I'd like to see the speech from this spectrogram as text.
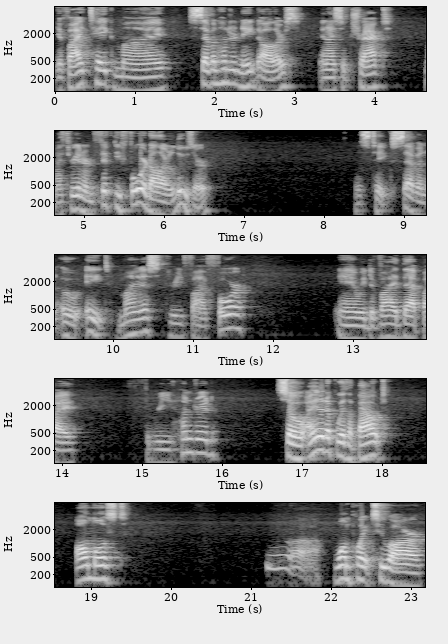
If I take my $708 and I subtract my $354 loser, let's take 708 minus 354 and we divide that by 300. So I ended up with about almost uh, 1.2R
